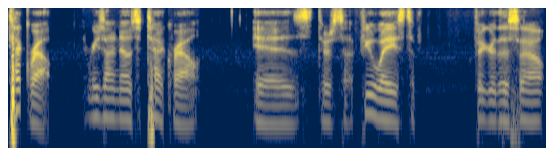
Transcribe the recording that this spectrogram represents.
tech route. The reason I know it's a tech route is there's a few ways to figure this out.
